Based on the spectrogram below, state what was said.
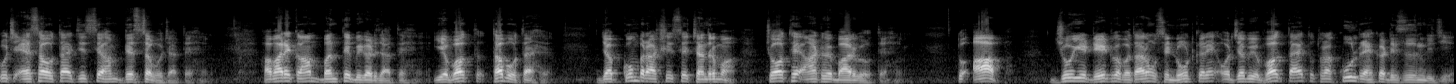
कुछ ऐसा होता है जिससे हम डिस्टर्ब हो जाते हैं। हमारे काम बनते बिगड़ जाते हैं। ये वक्त तब होता है जब कुंभ राशि से चंद्रमा चौथे, आठवें, बारहवें होते हैं। तो आप जो ये डेट मैं बता रहा हूँ उसे नोट करें और जब ये वक्त आए तो थोड़ा कूल रहकर डिसीज़न लीजिए।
